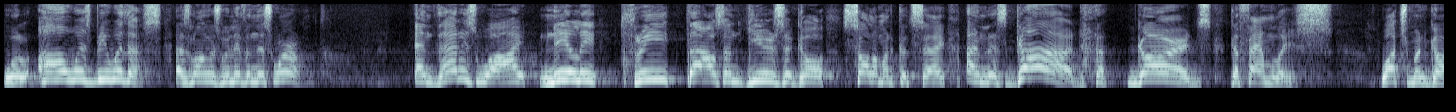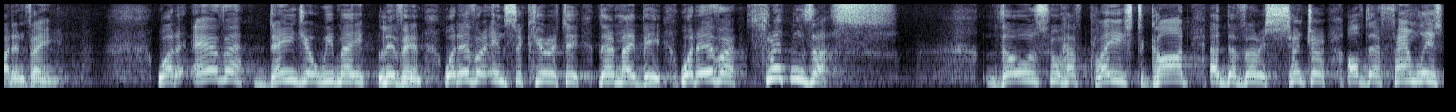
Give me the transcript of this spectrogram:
will always be with us as long as we live in this world. And that is why nearly 3,000 years ago, Solomon could say, unless God guards the families, watchmen guard in vain. Whatever danger we may live in, whatever insecurity there may be, whatever threatens us, those who have placed God at the very center of their families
